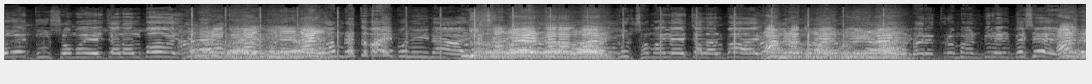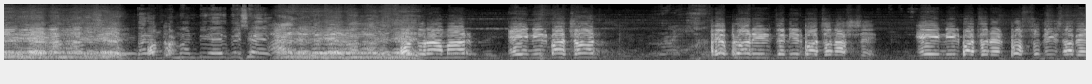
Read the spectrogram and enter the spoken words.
ওই দুঃসময়ে জালাল ভাই। আমরা তো ভাই বলি নাই। দুঃসময়ে জালাল ভাই। আমরা তো ভাই বলি নাই। তারেক রহমান বীরের বেশে। তারেক রহমান বীরের বেশে। বন্ধুরা আমার এই নির্বাচন ফেব্রুয়ারির যে নির্বাচন আসছে এই নির্বাচনের প্রস্তুতি হিসাবে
